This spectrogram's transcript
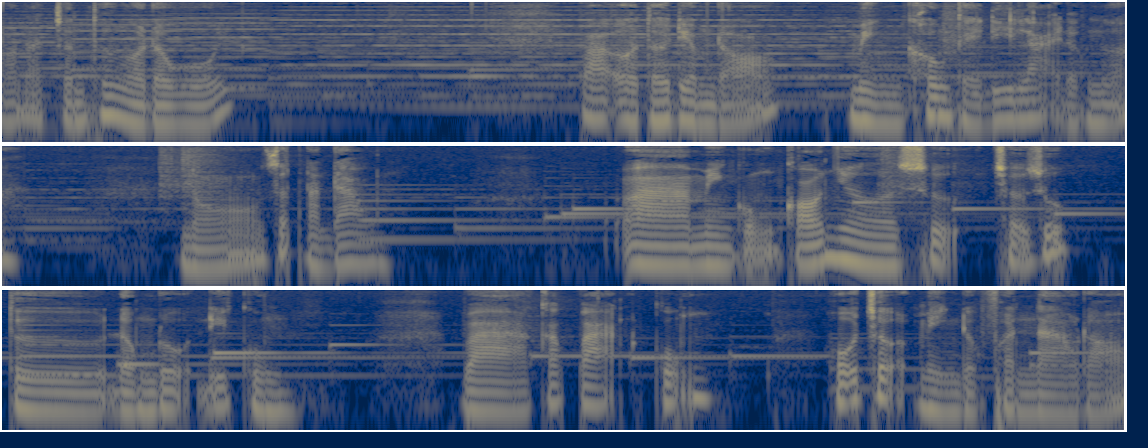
nó là chấn thương ở đầu gối. Và ở thời điểm đó, mình không thể đi lại được nữa. Nó rất là đau. Và mình cũng có nhờ sự trợ giúp từ đồng đội đi cùng. Và các bạn cũng hỗ trợ mình được phần nào đó.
